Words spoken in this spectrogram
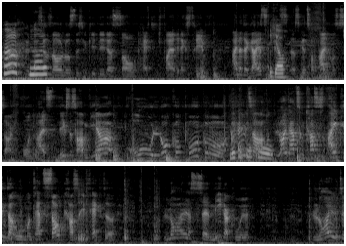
Ah, Das lol. ist sau lustig. Okay, nee, der ist sau feiere den extrem. Einer der geilsten Ich auch. Skins, äh, von allen, muss ich sagen. Und als nächstes haben wir. Oh, Loco Poco. Loco Alter. Poco. Leute, der hat so ein krasses Icon da oben und hat sau krasse Effekte. Lol, das ist ja mega cool. Lol, The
